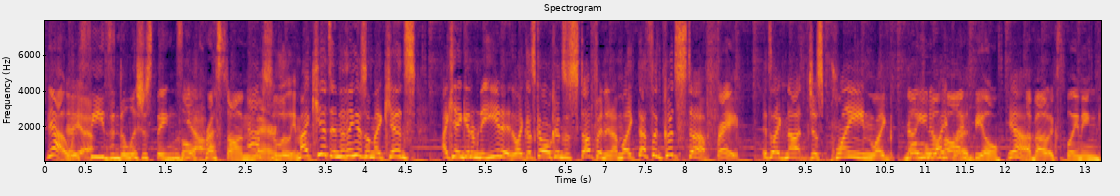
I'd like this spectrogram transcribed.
Yeah, Yeah, with yeah. seeds and delicious things all Yeah. pressed on there. Absolutely. My kids, and the thing is with my kids, I can't get them to eat it. Like, let's got all kinds of stuff in it. I'm like, that's the good stuff. Right. It's like not just plain, like, Now you know white how I feel Yeah. about explaining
